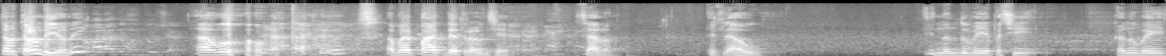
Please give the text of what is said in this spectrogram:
તમે ત્રણ ભાઈઓ નહીં? હા, ઓ. અમારે પાંચ ને ત્રણ છે. ચાલો. એટલે આવું. એ નંદુભાઈએ પછી કનુભાઈ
